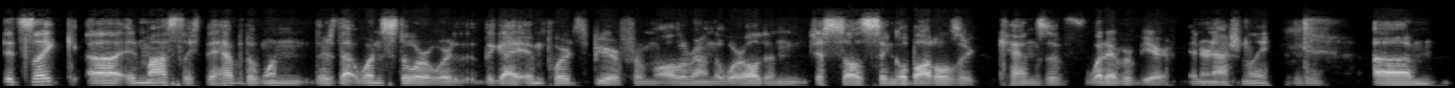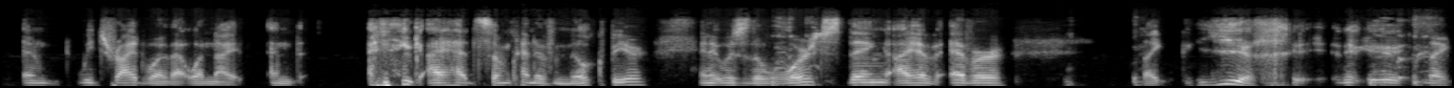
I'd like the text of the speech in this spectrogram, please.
it's like uh, in Maastricht, they have the one. There's that one store where the guy imports beer from all around the world and just sells single bottles or cans of whatever beer internationally. Mhm. Um, and we tried one that one night, and I think I had some kind of milk beer, and it was the worst thing I have ever like yeah, like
